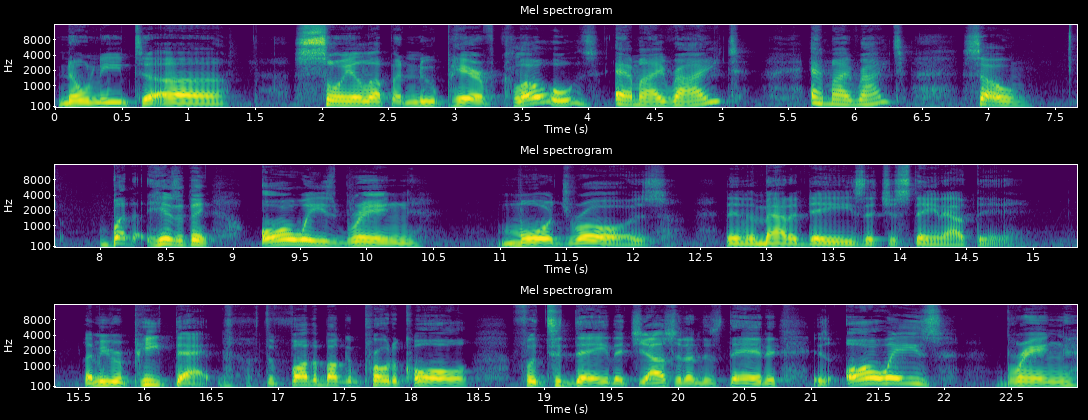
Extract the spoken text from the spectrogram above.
No need to uh, soil up a new pair of clothes. Am I right? Am I right? So, but here's the thing always bring more drawers than the amount of days that you're staying out there. Let me repeat that. The FuthaMuckin' protocol for today that y'all should understand is always bring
